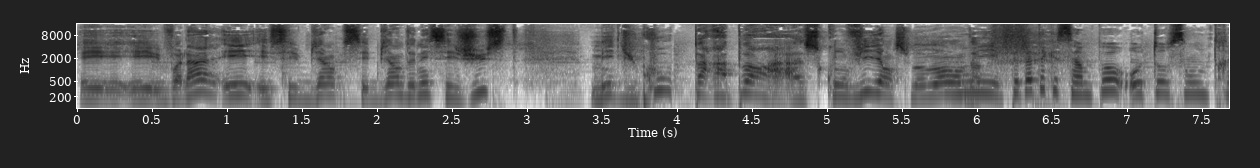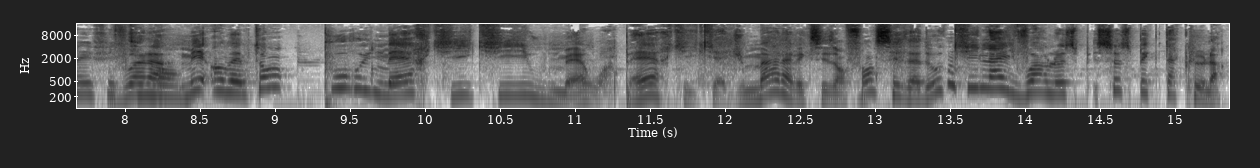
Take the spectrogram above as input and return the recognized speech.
Et, voilà, et, et c'est bien, c'est bien donné, c'est juste mais du coup, par rapport à ce qu'on vit en ce moment. Oui, peut-être que c'est un peu auto-centré, effectivement. Voilà, mais en même temps, pour une mère qui, qui, ou une mère ou un père qui, qui a du mal avec ses enfants, ses ados, qu'il aille voir le, ce spectacle-là.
